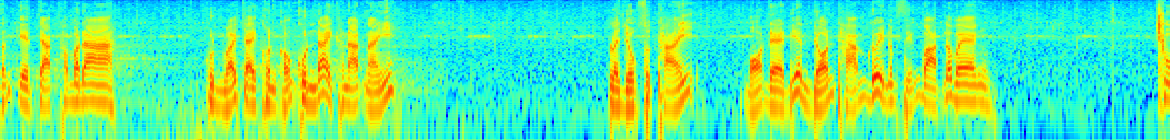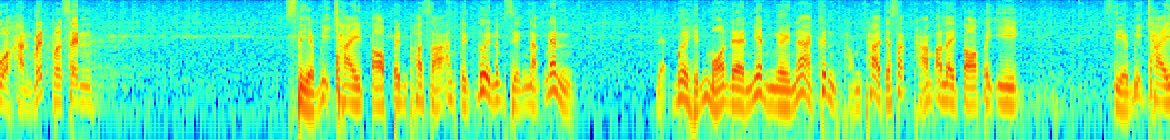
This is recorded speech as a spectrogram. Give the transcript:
สังเกตจากธรรมดา คุณไว้ใจคนของคุณได้ขนาดไหน ประโยคสุดท้าย หมอแดเนียนย้อนถามด้วยน้ำเสียงบาดและแวง ชัวฮันเรดเปอร์เซนเสียวิชัยตอบเป็นภาษาอังกฤษด้วยน้ำเสียงหนักแน่น และเมื่อเห็นหมอแดเนียนเงยหน้าขึ้นทำท่าจะซักถามอะไรต่อไปอีก เสียวิชัย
